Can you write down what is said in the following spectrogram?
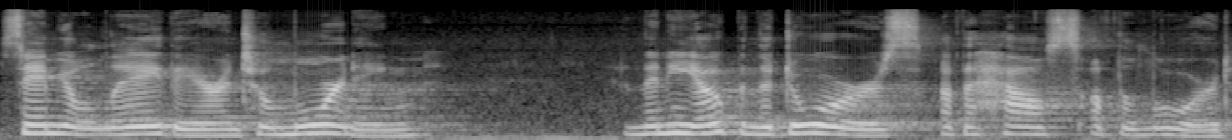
Samuel lay there until morning, and then he opened the doors of the house of the Lord.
